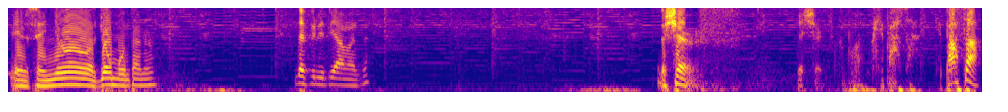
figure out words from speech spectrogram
El señor John Montana. Definitivamente. The Sheriff. The Sheriff. ¿Qué pasa? ¿Qué pasa?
